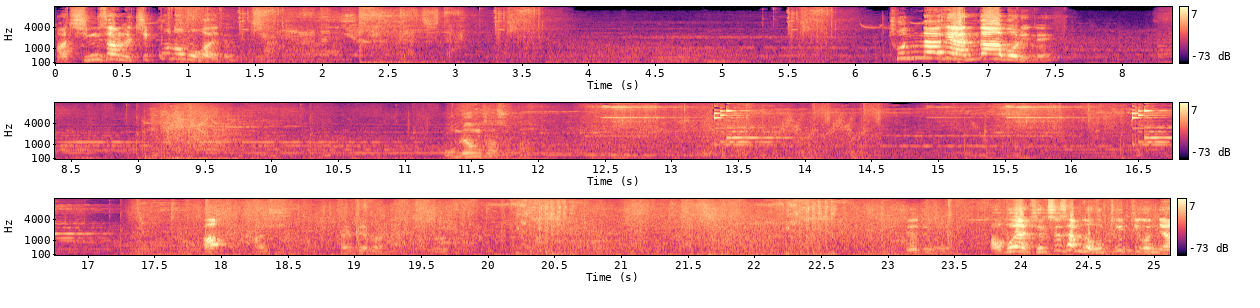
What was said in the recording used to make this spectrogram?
아, 징삼을 찍고 넘어가야 되는데. 존나게 안 나와버리네. 오명사수가. 800원. 세주고. 아, 뭐야, 잭스 3도 어떻게 찍었냐?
